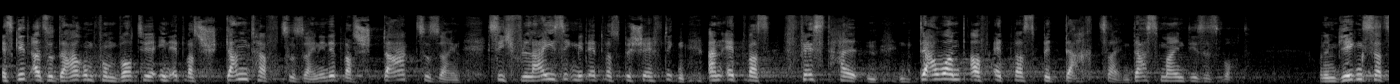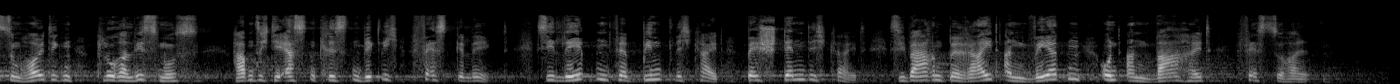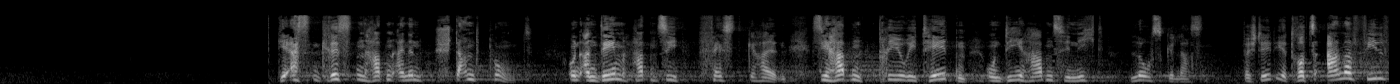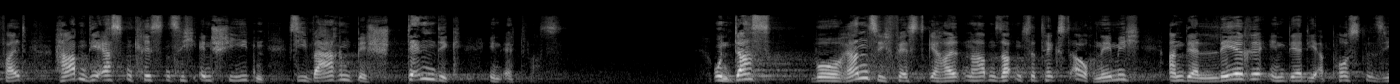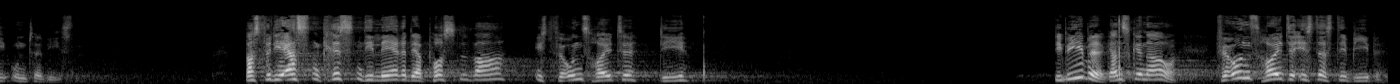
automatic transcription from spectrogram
Es geht also darum, vom Wort her in etwas standhaft zu sein, in etwas stark zu sein, sich fleißig mit etwas beschäftigen, an etwas festhalten, dauernd auf etwas bedacht sein. Das meint dieses Wort. Und im Gegensatz zum heutigen Pluralismus haben sich die ersten Christen wirklich festgelegt. Sie lebten Verbindlichkeit, Beständigkeit. Sie waren bereit, an Werten und an Wahrheit festzuhalten. Die ersten Christen hatten einen Standpunkt und an dem hatten sie festgehalten. Sie hatten Prioritäten und die haben sie nicht losgelassen. Versteht ihr? Trotz aller Vielfalt haben die ersten Christen sich entschieden. Sie waren beständig in etwas. Und das, woran sie festgehalten haben, sagt uns der Text auch, nämlich an der Lehre, in der die Apostel sie unterwiesen. Was für die ersten Christen die Lehre der Apostel war, ist für uns heute die, die Bibel, ganz genau. Für uns heute ist das die Bibel.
